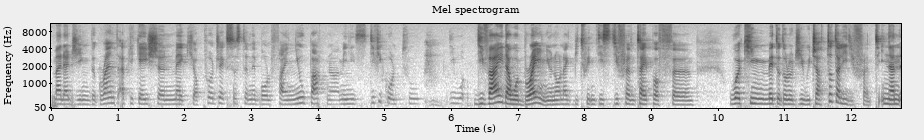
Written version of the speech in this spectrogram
managing the grant application, make your project sustainable, find new partner. I mean, it's difficult to divide our brain, you know, like between these different type of uh, working methodology, which are totally different in an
